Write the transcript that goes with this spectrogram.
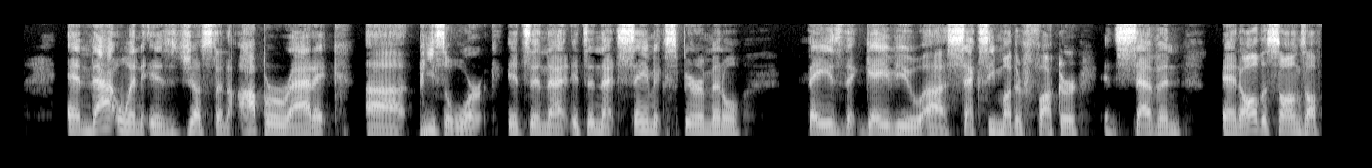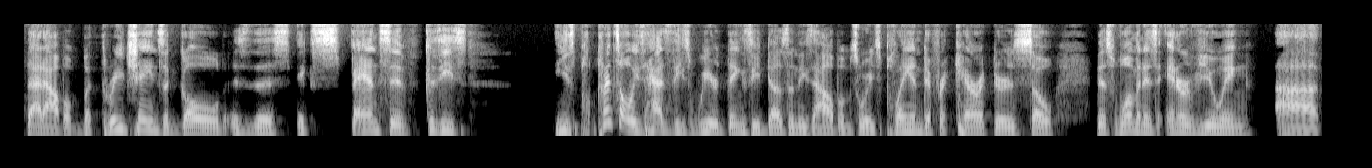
and that one is just an operatic uh piece of work. It's in that it's in that same experimental phase that gave you uh sexy motherfucker and seven and all the songs off that album. But three chains of gold is this expansive because he's he's prince always has these weird things he does in these albums where he's playing different characters. So this woman is interviewing uh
